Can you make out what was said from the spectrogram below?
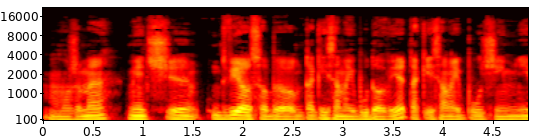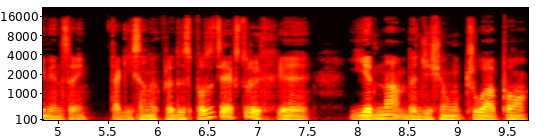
możemy mieć e, dwie osoby o takiej samej budowie, takiej samej płci, mniej więcej takich samych predyspozycjach, z których e, jedna będzie się czuła po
